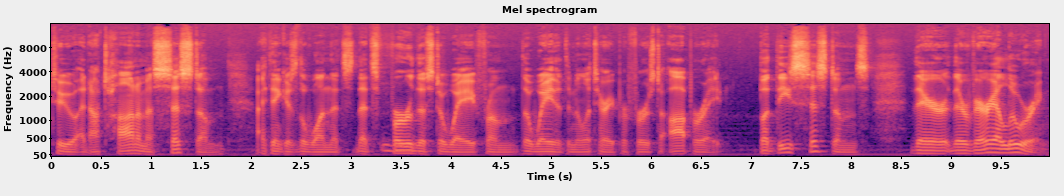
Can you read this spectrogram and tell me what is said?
to an autonomous system, I think is the one that's that's mm-hmm. furthest away from the way that the military prefers to operate. But these systems, they're they're very alluring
